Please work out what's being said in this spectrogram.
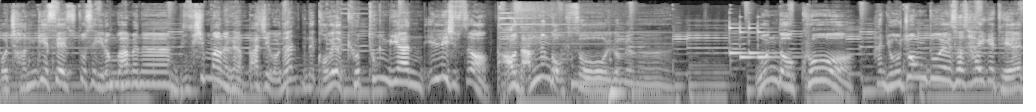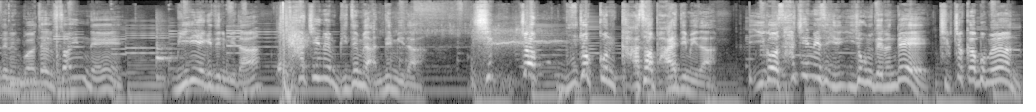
뭐 전기세 수도세 이런 거 하면은 60만 원 그냥 빠지거든? 근데 거기다 교통비 한 1, 20 써. 아우 남는 거 없어 이러면은 돈 넣고 한 요 정도에서 살게 돼야 되는 거야. 딱 써있네. 미리 얘기 드립니다. 사진은 믿으면 안 됩니다. 직접 무조건 가서 봐야 됩니다. 이거 사진에서 이, 이 정도 되는데 직접 가보면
